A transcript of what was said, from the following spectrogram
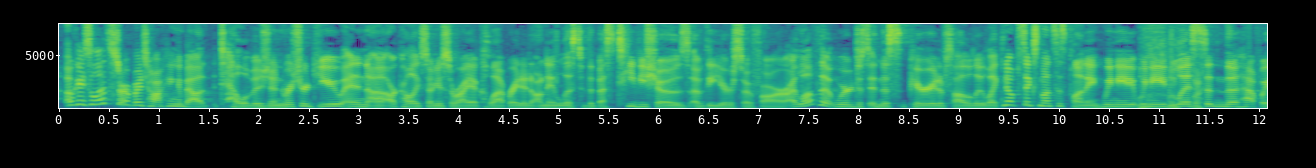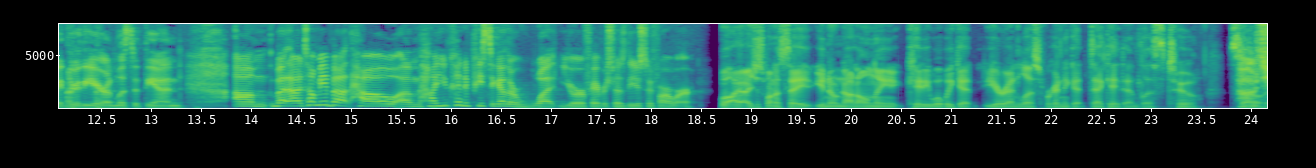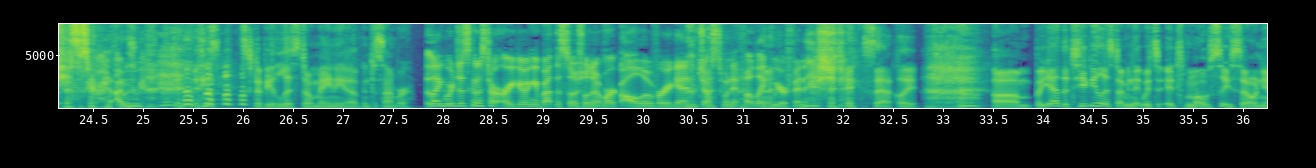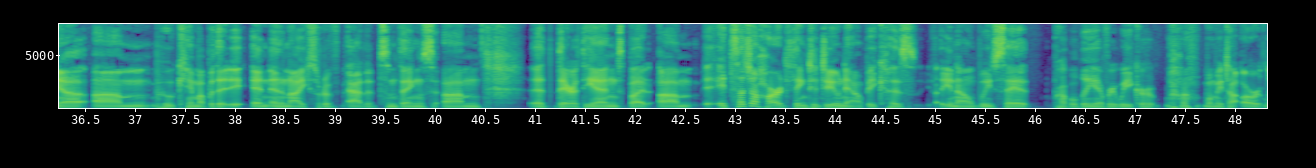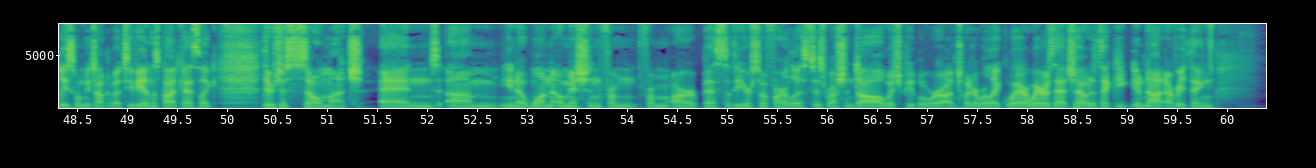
Okay, so let's start by talking about television. Richard, you and uh, our colleague Sonia Saraiya collaborated on a list of the best TV shows of the year so far. I love that we're just in this period of solidly like, nope, six months is plenty. We need we need lists in the halfway through the year and lists at the end. Um, but uh, tell me about how um, how you kind of piece together what your favorite shows of the year so far were. Well, I, I just want to say, you know, not only Katie will we get year end lists, we're going to get decade end lists too. So oh, Jesus Christ. I'm, it's, it's going to be listomania in December. Like we're just going to start arguing about the social network all over again, just when it felt like we were finished. exactly. Um, but yeah, the TV list. I mean, it was it's mostly Sonia um, who came up with it, and and I sort of added some things um, at, there at the end. But um, it's such a hard thing to do now because you know we say it probably every week or when we talk or at least when we talk about TV on this podcast like there's just so much. And um, you know one omission from from our best of the year so far list is Russian Doll which people were on Twitter were like where where is that show? And it's like you not everything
